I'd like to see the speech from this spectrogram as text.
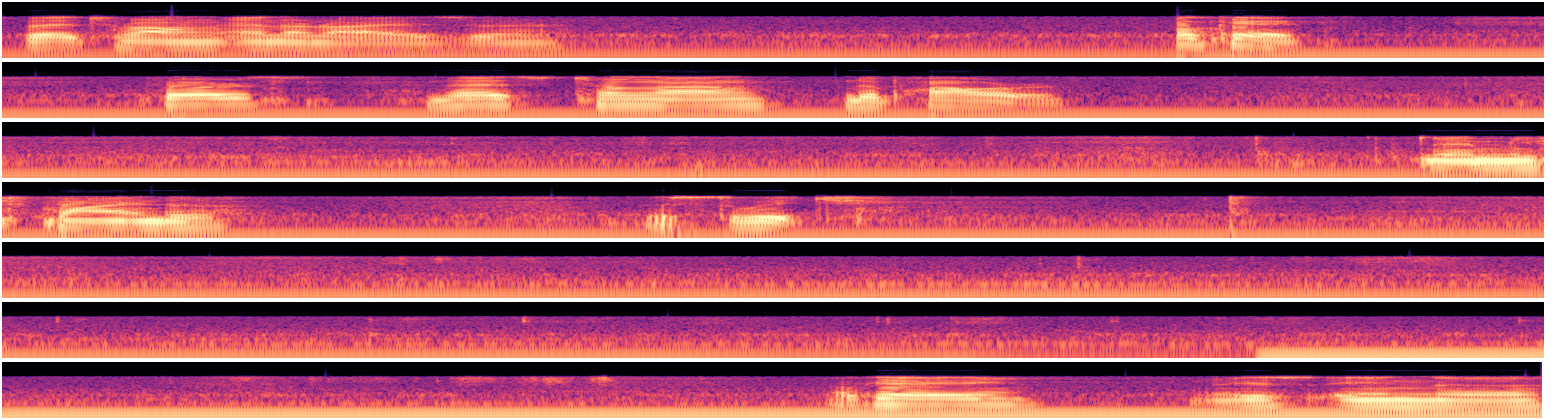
Spectrum analyzer. Okay, first let's turn on the power. Let me find the, the switch. Okay, it's in uh,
